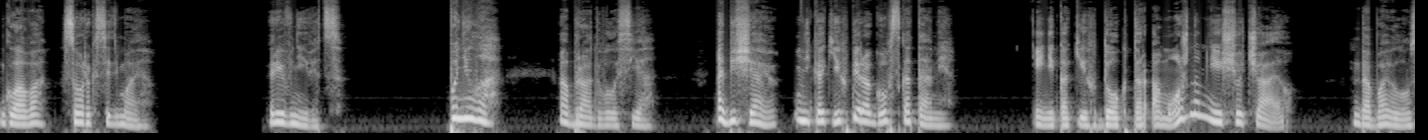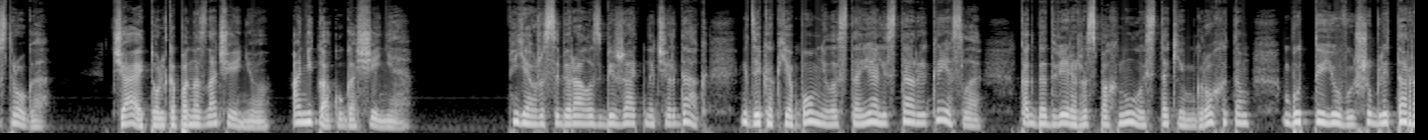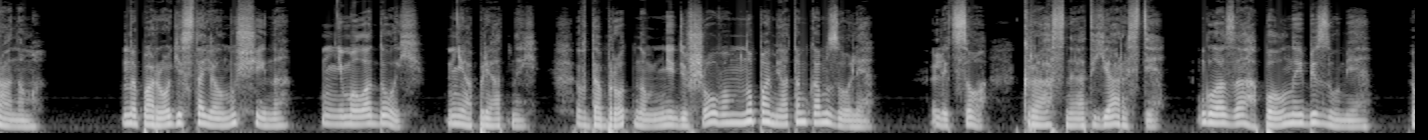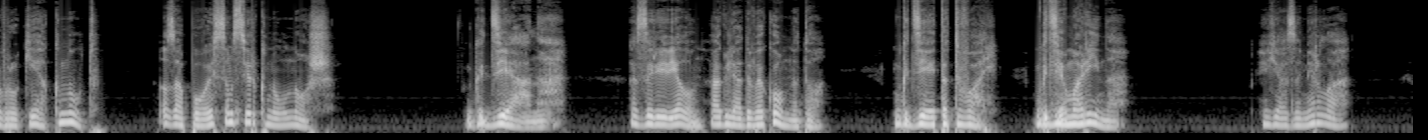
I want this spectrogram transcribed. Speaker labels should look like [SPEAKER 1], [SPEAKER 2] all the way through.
[SPEAKER 1] Глава 47. Ревнивец.
[SPEAKER 2] «Поняла», –
[SPEAKER 1] обрадовалась я. «Обещаю, никаких пирогов с котами».
[SPEAKER 2] «И никаких, доктор, а можно мне еще чаю?»
[SPEAKER 1] – добавил он строго.
[SPEAKER 2] «Чай только по назначению, а не как угощение».
[SPEAKER 1] Я уже собиралась бежать на чердак, где, как я помнила, стояли старые кресла, когда дверь распахнулась таким грохотом, будто ее вышибли тараном. На пороге стоял мужчина, немолодой, неопрятный, в добротном, недешевом, но помятом камзоле. Лицо красное от ярости, глаза полные безумия, в руке кнут. За поясом сверкнул нож.
[SPEAKER 2] «Где она?» – заревел он, оглядывая комнату. «Где эта тварь? Где Марина?»
[SPEAKER 1] Я замерла.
